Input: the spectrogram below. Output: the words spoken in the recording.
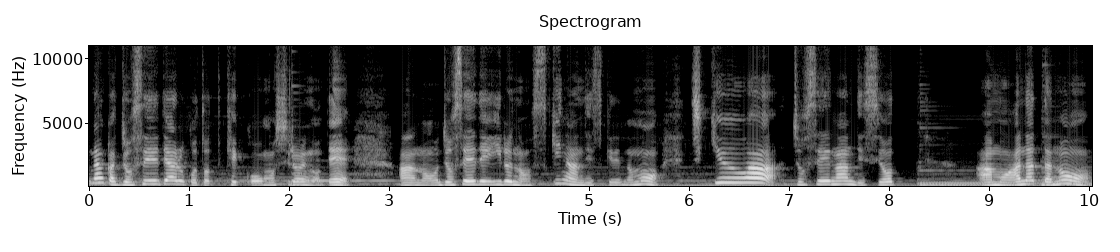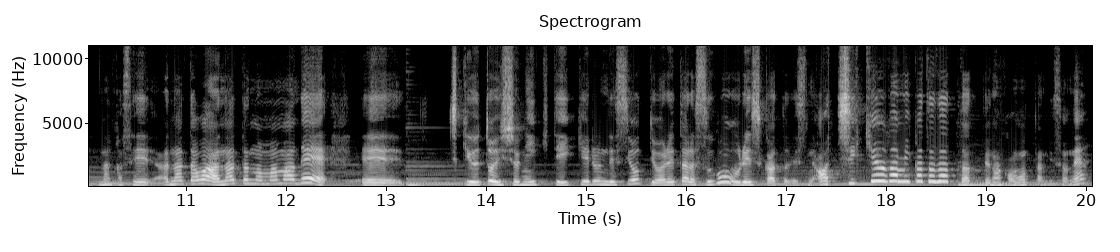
なんか女性であることって結構面白いのであの女性でいるの好きなんですけれども地球は女性なんですよ。あもうあなたのなんかせあなたはあなたのままで、えー、地球と一緒に生きていけるんですよって言われたらすごい嬉しかったですね。あ地球が味方だったってなんか思ったんですよね。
